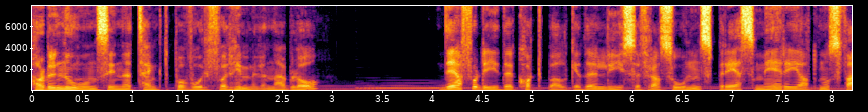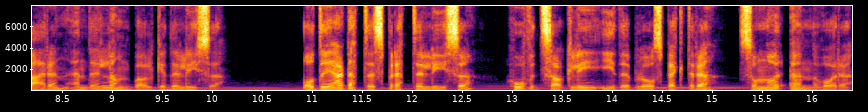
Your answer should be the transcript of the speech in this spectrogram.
Har du noensinne tenkt på hvorfor himmelen er blå? Det er fordi det kortbalgede lyset fra solen spres mer i atmosfæren enn det langbalgede lyset. Og det er dette spredte lyset, hovedsakelig i det blå spekteret, som når øynene våre.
